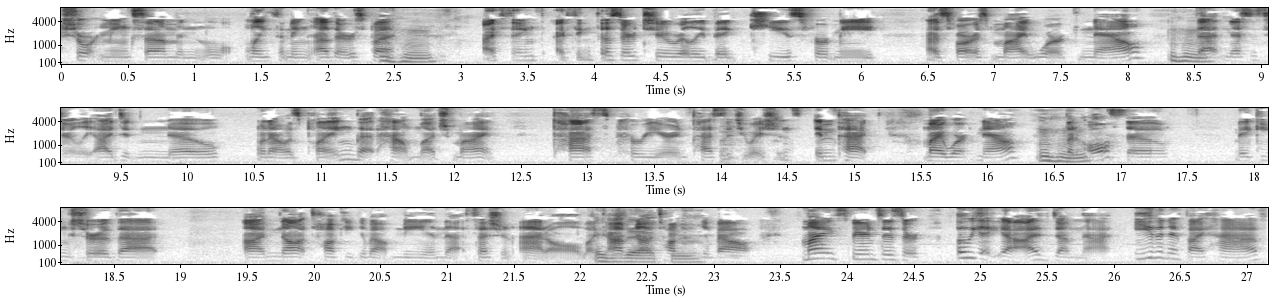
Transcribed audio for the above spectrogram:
shortening some and l- lengthening others. But Mhm. I think I think those are two really big keys for me as far as my work now Mhm. that necessarily I didn't know when I was playing, but how much my past career and past situations impact my work now. Mhm. But also making sure that I'm not talking about me in that session at all. Like I'm not talking about my experiences or oh yeah yeah I've done that. Even if I have,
